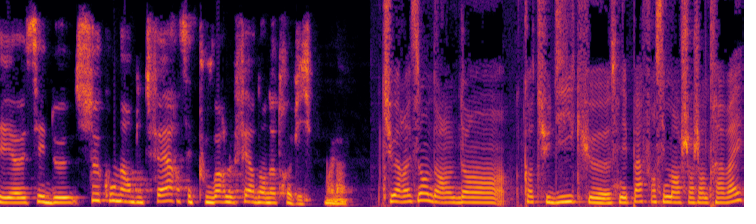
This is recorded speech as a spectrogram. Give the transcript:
Euh, c'est de ce qu'on a envie de faire, c'est de pouvoir le faire dans notre vie. Voilà. Tu as raison quand tu dis que ce n'est pas forcément en changeant de travail.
